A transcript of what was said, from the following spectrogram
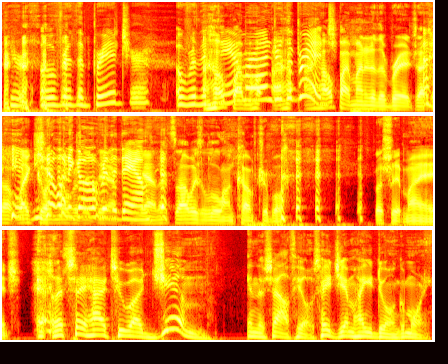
If you're over the bridge or over the dam or under I, the bridge. I hope I'm under the bridge. I don't like You going don't wanna go the over the dam. Yeah, that's always a little uncomfortable, especially at my age. Uh, Let's say hi to uh, Jim in the South Hills. Hey, Jim, how you doing? Good morning.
